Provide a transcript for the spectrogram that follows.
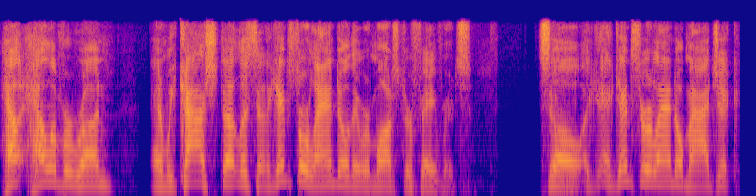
hell, hell of a run, and we cashed. Uh, listen, against Orlando, they were monster favorites. So ag- against Orlando Magic,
